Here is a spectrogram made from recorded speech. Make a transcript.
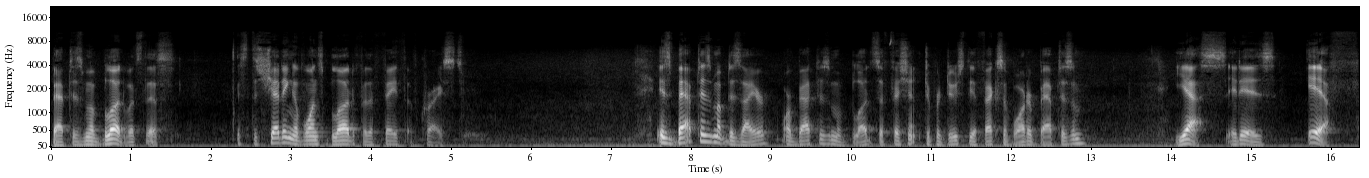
Baptism of blood, what's this? It's the shedding of one's blood for the faith of Christ. Is baptism of desire or baptism of blood sufficient to produce the effects of water baptism? Yes, it is, if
